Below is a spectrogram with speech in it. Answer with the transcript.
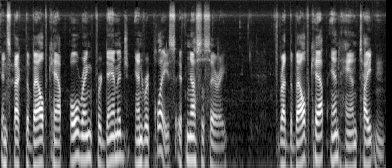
Inspect the valve cap O-ring for damage and replace if necessary. Thread the valve cap and hand tighten.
